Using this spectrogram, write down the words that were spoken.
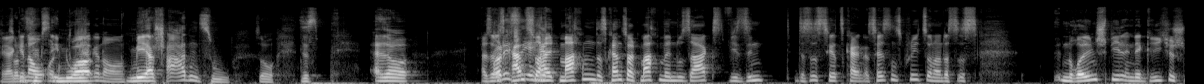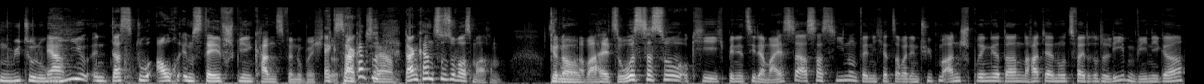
Ja, genau, fügst ihnen und- nur ja, genau. mehr Schaden zu. So, das, also, Also das Odyssey kannst du halt machen, das kannst du halt machen, wenn du sagst, wir sind, das ist jetzt kein Assassin's Creed, sondern das ist ein Rollenspiel in der griechischen Mythologie, in das du auch im Stealth spielen kannst, wenn du möchtest. Exakt, dann kannst du, ja. dann kannst du sowas machen. So, Genau. Aber halt so ist das so, okay, ich bin jetzt hier der Meister-Assassin und wenn ich jetzt aber den Typen anspringe, dann hat er nur zwei Drittel Leben weniger.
